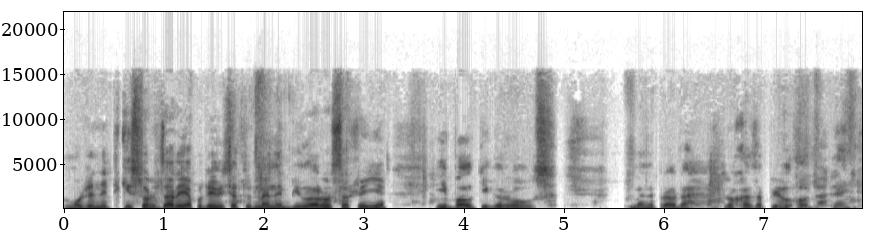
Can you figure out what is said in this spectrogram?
може не такий сорт, зараз я подивлюся, тут в мене біла роса ще є і Baltic Rose. У мене, правда, трохи запліло. О, гляньте.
